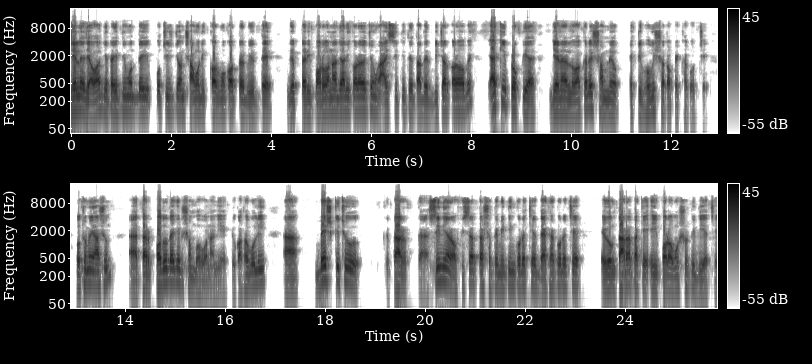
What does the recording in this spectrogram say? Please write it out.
জেলে যাওয়া, যেটা ইতিমধ্যেই পঁচিশ জন সামরিক কর্মকর্তার বিরুদ্ধে গ্রেপ্তারি পরোয়ানা জারি করা হয়েছে এবং আইসিটিতে তাদের বিচার করা হবে। একই প্রক্রিয়ায় জেনারেল ওয়াকারের সামনেও একটি ভবিষ্যৎ অপেক্ষা করছে। প্রথমে আসুন তার পদত্যাগের সম্ভাবনা নিয়ে একটু কথা বলি। বেশ কিছু তার সিনিয়র অফিসার তার সাথে মিটিং করেছে, দেখা করেছে এবং তারা তাকে এই পরামর্শটি দিয়েছে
